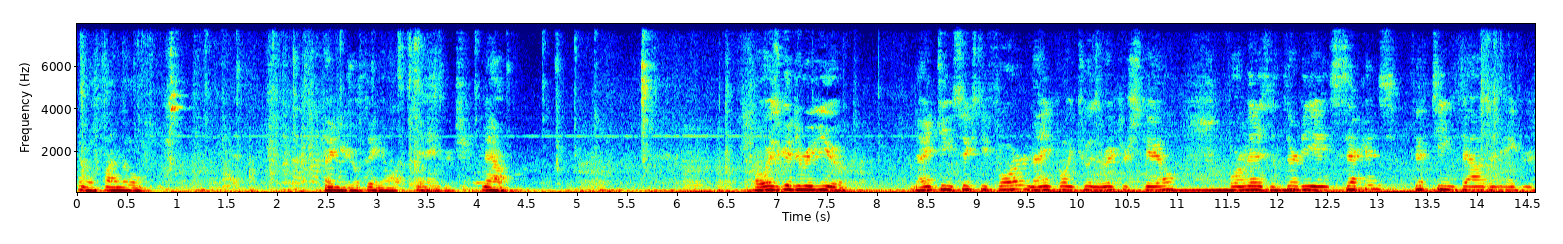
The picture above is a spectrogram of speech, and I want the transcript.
Kind of a fun little unusual thing in Anchorage. Now, always good to review. 1964, 9.2 in the Richter scale, 4 minutes and 38 seconds, 15,000 acres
